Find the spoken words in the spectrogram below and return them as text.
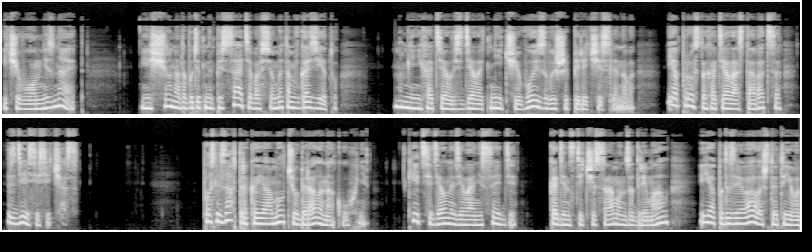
и чего он не знает. еще надо будет написать обо всем этом в газету. Но мне не хотелось делать ничего из вышеперечисленного. Я просто хотела оставаться здесь и сейчас. После завтрака я молча убирала на кухне. Кейт сидел на диване с Эдди. К одиннадцати часам он задремал, и я подозревала, что это его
